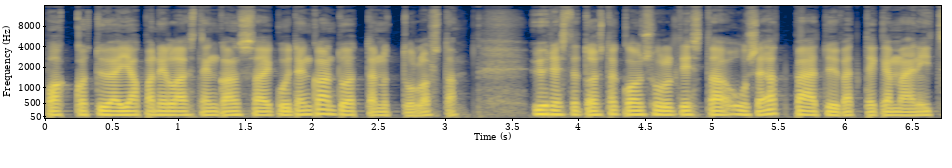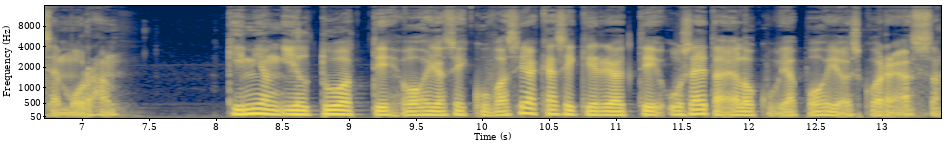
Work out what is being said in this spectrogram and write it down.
Pakkotyö japanilaisten kanssa ei kuitenkaan tuottanut tulosta. 11 konsultista useat päätyivät tekemään itsemurhan. Kim Jong-il tuotti, ohjasi, kuvasi ja käsikirjoitti useita elokuvia Pohjois-Koreassa.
